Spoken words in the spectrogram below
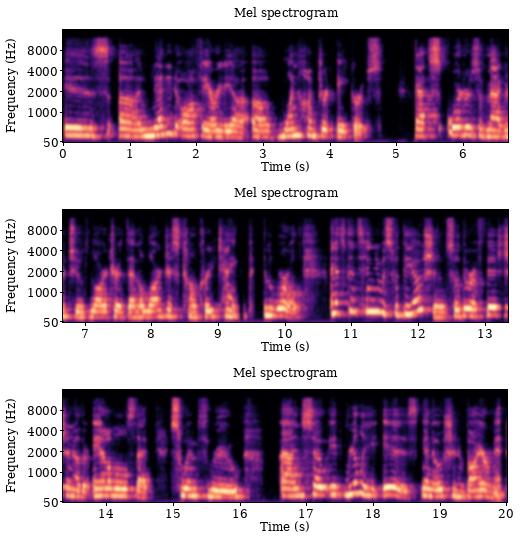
is a netted off area of 100 acres. That's orders of magnitude larger than the largest concrete tank in the world. And it's continuous with the ocean. So there are fish and other animals that swim through. And so it really is an ocean environment.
